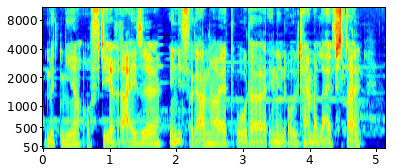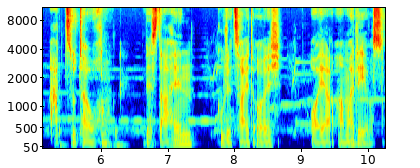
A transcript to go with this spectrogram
mit mir auf die Reise in die Vergangenheit oder in den Oldtimer Lifestyle abzutauchen. Bis dahin, gute Zeit euch, euer Amadeus.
